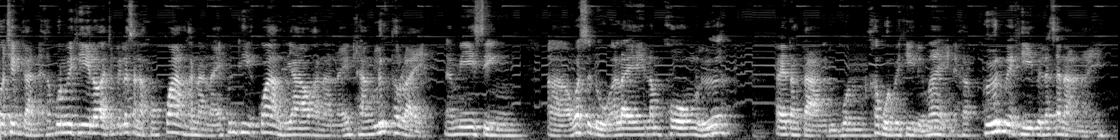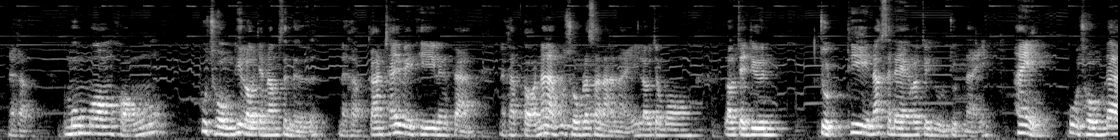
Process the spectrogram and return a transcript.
็เช่นกันนะครับบนเวทีเราอาจจะเป็นลักษณะของกว้างขนาดไหน พื้นที่กว้างยาวขนาดไหนทางลึกเท่าไหร่นะมีสิ่งวัสดุอะไรลำโพงหรืออะไรต่างๆ อยู่บนข้างบนเวทีหรือไม่นะครับพื้นเวทีเป็นลักษณะไหนนะครับมุมมองของผู้ชมที่เราจะนำเสนอนะครับการใช้เวทีต่างๆนะครับต่อหน้าผู้ชมลักษณะไหนเราจะมองเราจะยืนจุดที่นักแสดงเราจะอยู่จุดไหน ให้ผู้ชมได้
